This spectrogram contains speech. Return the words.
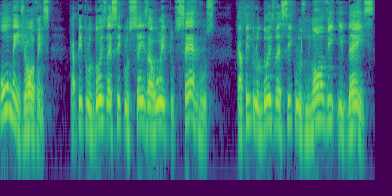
homens jovens, capítulo 2, versículos 6 a 8, servos, capítulo 2, versículos 9 e 10.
